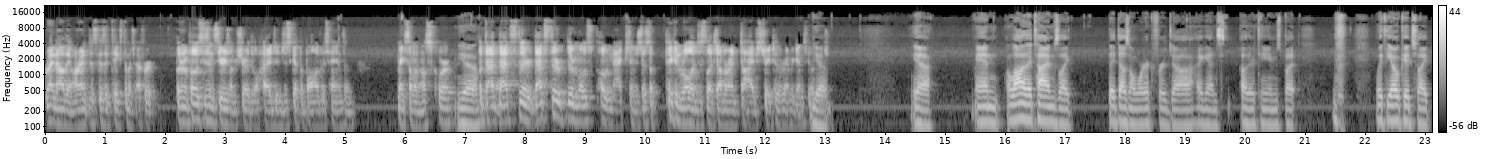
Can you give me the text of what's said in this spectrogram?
Right now, they aren't just because it takes too much effort. But in a postseason series, I'm sure they'll hedge and just get the ball out of his hands and make someone else score. Yeah. But that that's their that's their their most potent action. It's just a pick and roll and just let Ja Morant dive straight to the rim against Jokic. Yeah. Yeah. And a lot of the times, like, it doesn't work for Ja against other teams, but with Jokic, like,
